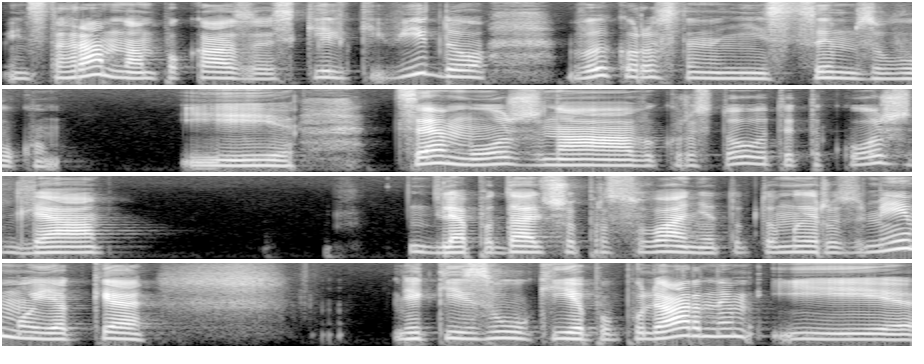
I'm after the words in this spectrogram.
Інстаграм нам показує, скільки відео використані з цим звуком. І це можна використовувати також для, для подальшого просування. Тобто ми розуміємо, яке, який звук є популярним, і,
